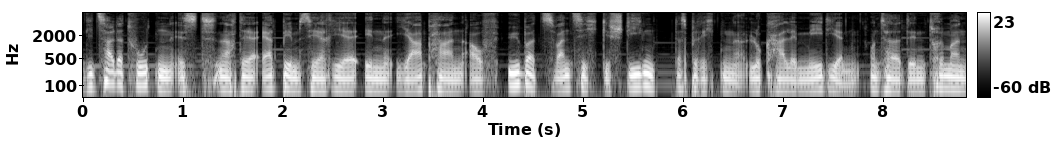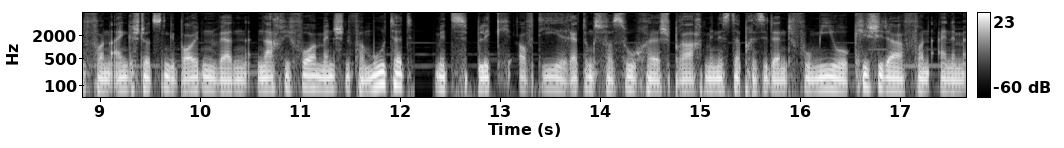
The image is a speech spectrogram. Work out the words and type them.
Die Zahl der Toten ist nach der Erdbebenserie in Japan auf über 20 gestiegen. Das berichten lokale Medien. Unter den Trümmern von eingestürzten Gebäuden werden nach wie vor Menschen vermutet. Mit Blick auf die Rettungsversuche sprach Ministerpräsident Fumio Kishida von einem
